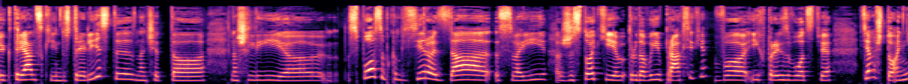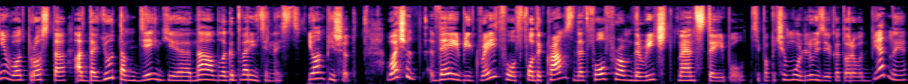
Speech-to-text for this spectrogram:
викторианские индустриалисты, значит, э, нашли э, способ компенсировать за свои жестокие трудовые практики в их производстве тем, что они вот просто отдают там деньги на благотворительность. И он пишет, Why should they be grateful for the crumbs that fall from the rich man's table? Типа, почему люди, которые вот бедные,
